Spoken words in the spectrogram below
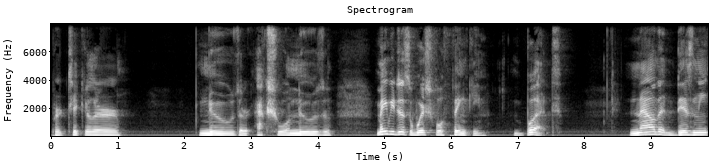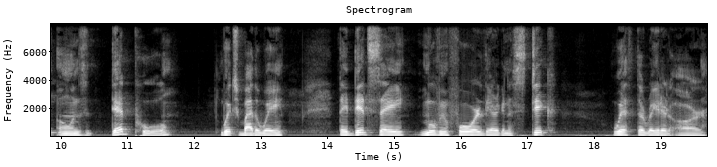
particular news or actual news, maybe just wishful thinking. But now that Disney owns Deadpool, which by the way, they did say moving forward, they are going to stick with the rated R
